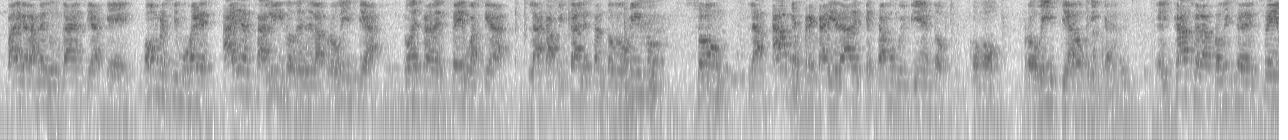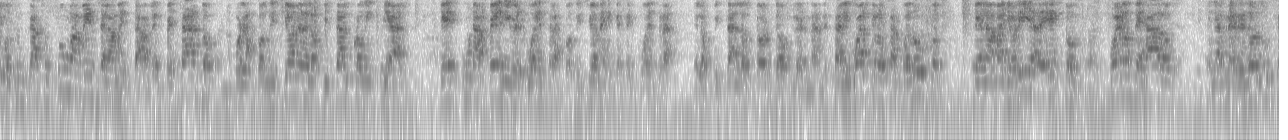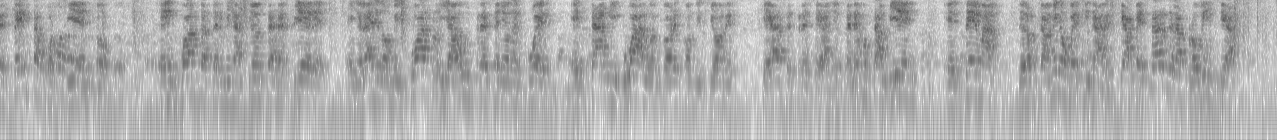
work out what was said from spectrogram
valga la redundancia, que hombres y mujeres hayan salido desde la provincia nuestra del Ceibo hacia la capital de Santo Domingo son las amplias precariedades que estamos viviendo como provincia dominicana. El caso de la provincia del Ceibo es un caso sumamente lamentable, empezando por las condiciones del hospital provincial, que es una pena y vergüenza las condiciones en que se encuentra el hospital doctor Teófilo Hernández, al igual que los acueductos, que la mayoría de estos fueron dejados en alrededor de un 70% en cuanto a terminación se refiere en el año 2004 y aún 13 años después están igual o en peores condiciones que hace 13 años. Tenemos también el tema de los caminos vecinales, que a pesar de la provincia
